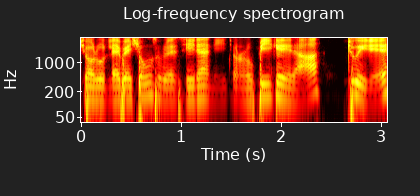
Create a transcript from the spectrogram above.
ကျွန်တော်တို့ level ရှုံးဆိုတဲ့ဈေးတန်းကြီးကျွန်တော်တို့ပြီးခဲ့တာတွေ့တယ်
